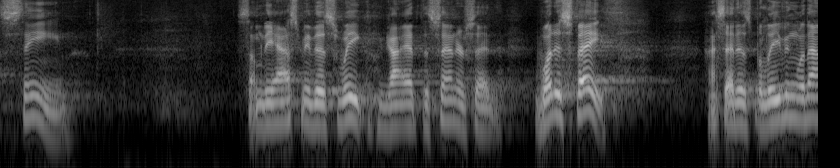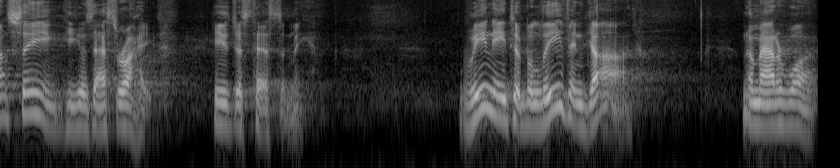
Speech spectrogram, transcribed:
seen. Somebody asked me this week, a guy at the center said, What is faith? I said, It's believing without seeing. He goes, That's right. He's just testing me. We need to believe in God no matter what.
